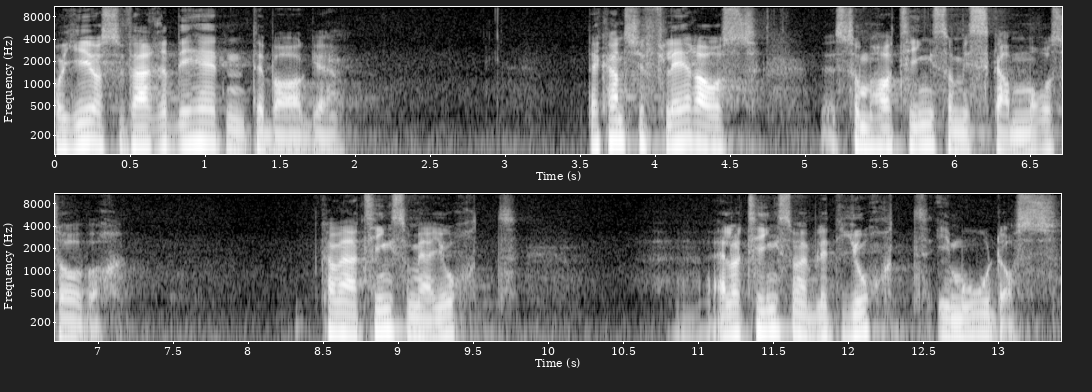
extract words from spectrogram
og gi oss verdigheten tilbake. Det er kanskje flere av oss som har ting som vi skammer oss over. Det kan være ting som vi har gjort, eller ting som er blitt gjort imot oss.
